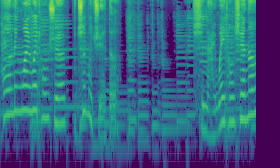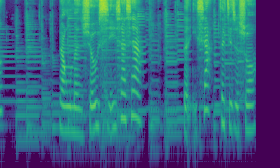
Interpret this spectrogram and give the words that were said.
还有另外一位同学不这么觉得。是哪一位同学呢？让我们休息一下下，等一下再接着说。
